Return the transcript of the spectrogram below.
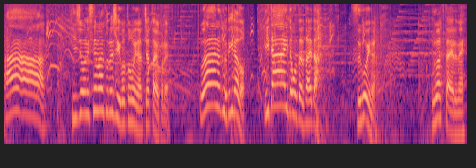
あー、非常に狭苦しいことになっちゃったよ、これ。うわー、なんか降ってきたぞ。痛いと思ったら耐えた。すごいな。うまく耐えるね。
